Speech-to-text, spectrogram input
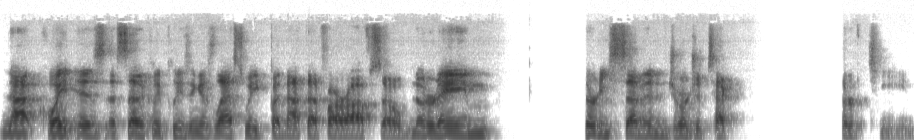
not quite as aesthetically pleasing as last week, but not that far off. So Notre Dame 37, Georgia Tech 13.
